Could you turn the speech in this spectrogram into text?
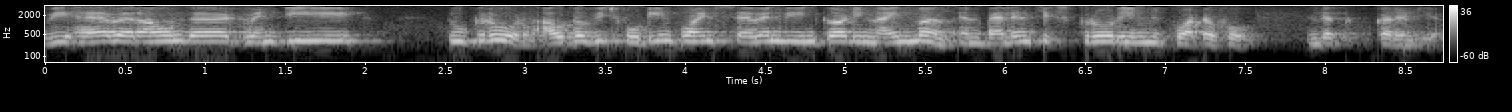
we have around uh, 22 crore, out of which 14.7 we incurred in nine months and balance 6 crore in quarter four in the current year.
